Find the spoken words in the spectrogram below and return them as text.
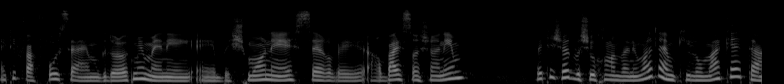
הייתי פעפוסה, הן גדולות ממני אה, בשמונה, עשר וארבע עשרה שנים, והייתי יושבת בשולחן ואני אומרת להם, כאילו, מה הקטע?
